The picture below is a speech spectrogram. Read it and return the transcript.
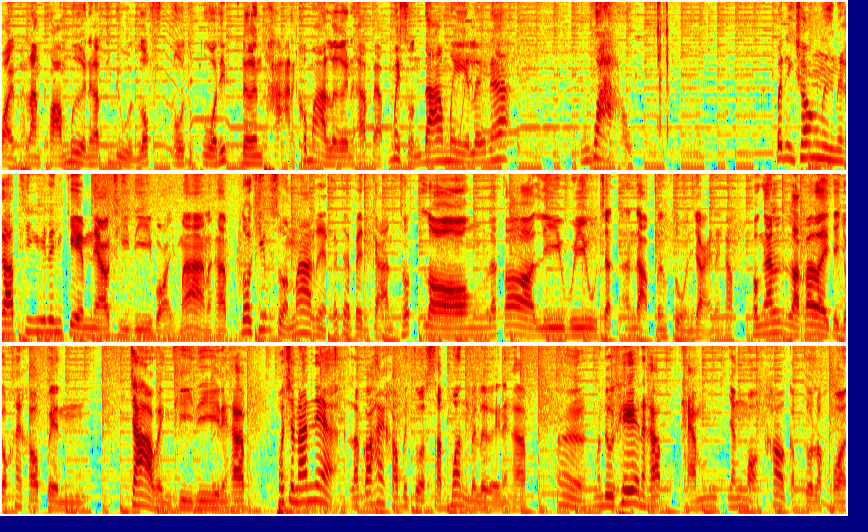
ปล่อยพลังความมืดนะครับ ที่ดูดลบโอทุกตัวที่เดินผ่านเข้ามาเลยนะครับ แบบไม่สนดาเมจเลยนะฮะ ว้าว เป็นอีกช่องหนึ่งนะครับที่เล่นเกมแนว TD บ่อยมากนะครับ โดยคลิปส่วนมากเนี่ยก็จะเป็นการทดลองแล้วก็รีวิวจัดอันดับเป็นส่วนใหญ่นะครับ เพราะงั้นเราก็เลยจะยกให้เขาเป็นเจ้าแห่ง TD นะครับ เพราะฉะนั้นเนี่ยเราก็ให้เขาเป็นตัวซัมมอนไปเลยนะครับ เออ มันดูเท่นะครับ แถมยังเหมาะเข้ากับตัวละคร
